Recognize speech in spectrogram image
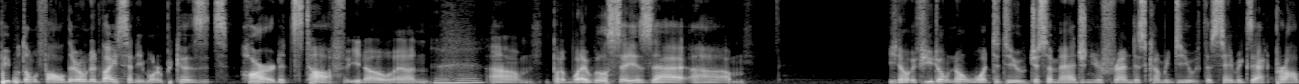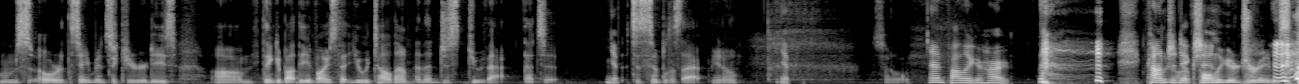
people don't follow their own advice anymore because it's hard, it's tough, you know. And um, but what I will say is that. Um, you know, if you don't know what to do, just imagine your friend is coming to you with the same exact problems or the same insecurities. Um, think about the advice that you would tell them, and then just do that. That's it. Yep. It's as simple as that, you know. Yep. So and follow your heart. Contradiction. follow your dreams.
